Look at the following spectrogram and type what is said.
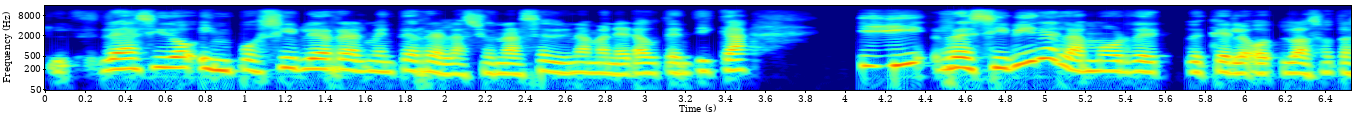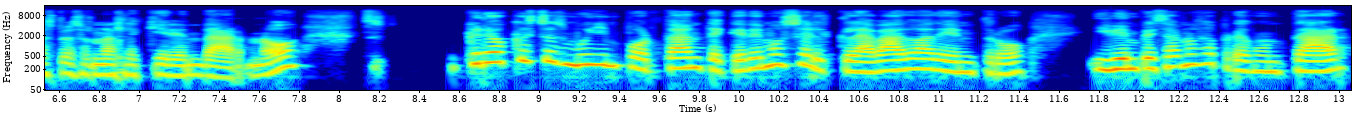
le ha sido imposible realmente relacionarse de una manera auténtica y recibir el amor de, que las otras personas le quieren dar, ¿no? Creo que esto es muy importante, que demos el clavado adentro y empezarnos a preguntar,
